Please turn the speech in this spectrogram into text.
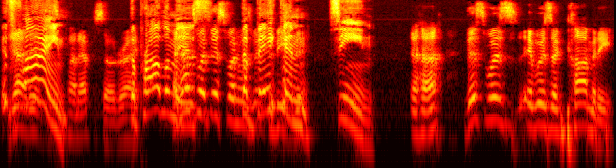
It's yeah, fine. It's a fun episode, right? The problem And is that's what this one was the meant to be. bacon scene. Uh huh. This was it was a comedy,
